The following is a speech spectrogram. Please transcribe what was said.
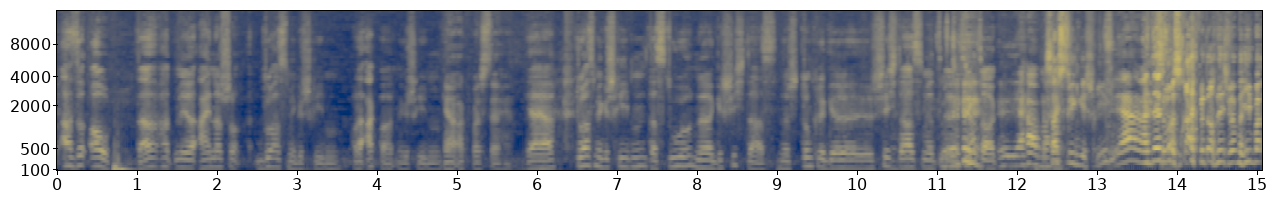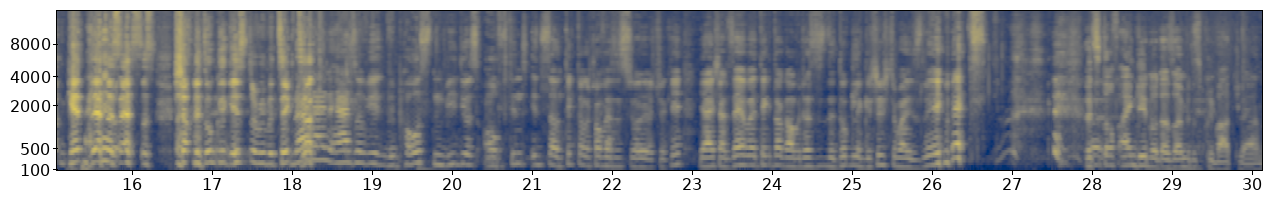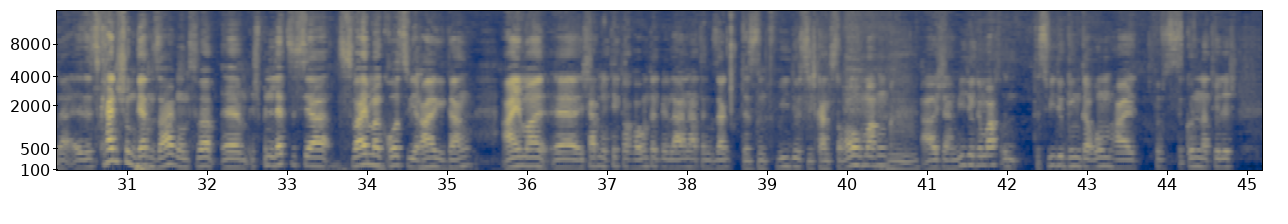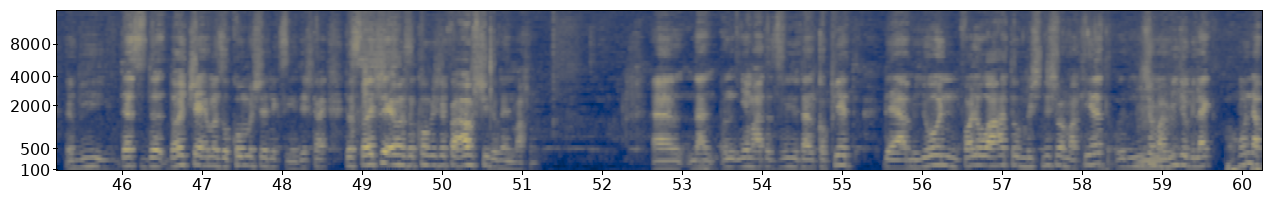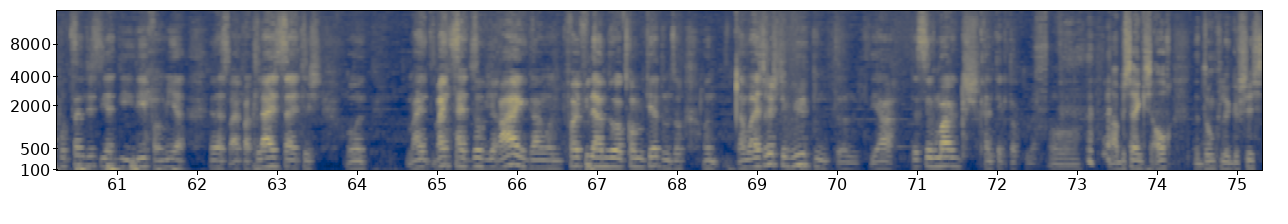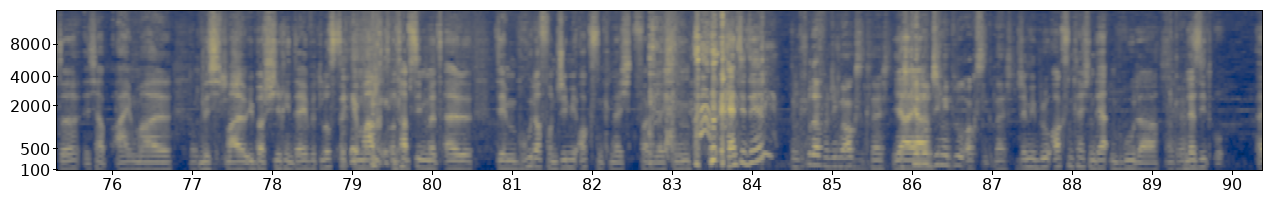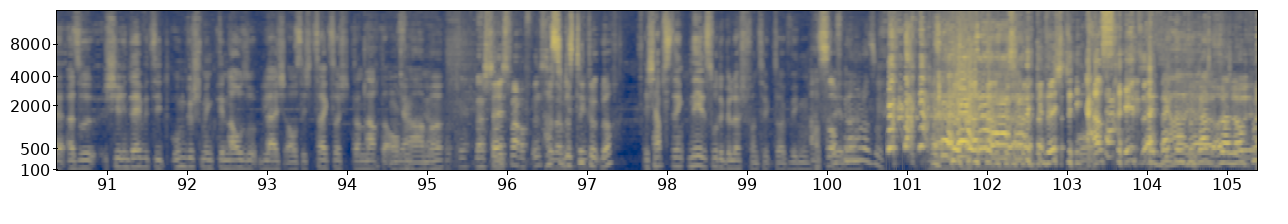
Also, oh, da hat mir einer schon, du hast mir geschrieben, oder Akbar hat mir geschrieben. Ja, Akbar ist der. Ja, ja. Du hast mir geschrieben, dass du eine Geschichte hast, eine dunkle Geschichte hast mit äh, TikTok. Ja, Mann. Was hast du ihm geschrieben? Ja, man, das Sowas schreibt man doch nicht, wenn man jemanden kennt, der das erstes. Ich hab eine dunkle History mit TikTok. Nein, nein, also wir, wir posten Videos auf Insta und TikTok. Ich hoffe, es ist für euch okay. Ja, ich habe selber TikTok, aber das ist eine dunkle Geschichte meines Lebens. Willst du darauf eingehen oder sollen wir das privat klären? Na, das kann ich schon gerne sagen. Und zwar, ähm, ich bin letztes Jahr zweimal groß viral gegangen. Einmal, äh, ich habe mir TikTok heruntergeladen, hat dann gesagt, das sind Videos, ich kann es doch auch machen. Habe ich ein Video gemacht und das Video ging darum, halt 50 Sekunden natürlich, äh, wie das Deutsche immer so komische, nix gegen dich, das Deutsche immer so komische Verabschiedungen machen. Äh, dann, und jemand hat das Video dann kopiert, der Millionen Follower hatte und mich nicht mal markiert und nicht mal ein Video geliked. 100% ist ja die Idee von mir. Das war einfach gleichzeitig und mein, mein ist halt so viral gegangen und voll viele haben sogar kommentiert und so. Und dann war ich richtig wütend und ja, deswegen mag ich kein TikTok mehr. Oh. Da habe ich eigentlich auch eine dunkle Geschichte. Ich habe einmal mich mal über Shirin David lustig gemacht und habe sie mit äh, dem Bruder von Jimmy Ochsenknecht verglichen. Kennt ihr den? Den Bruder von Jimmy Ochsenknecht. Ja, ich kenne ja. nur Jimmy Blue Ochsenknecht. Jimmy Blue Ochsenknecht und der hat einen Bruder. Okay. Und der sieht, äh, also Shirin David sieht ungeschminkt genauso gleich aus. Ich zeig's euch dann nach der Aufnahme. Okay. Dann stellst du mal auf Insta. Hast du das TikTok noch? Ich hab's denk, nee, das wurde gelöscht von TikTok wegen Hast du aufgenommen Hassrede. oder so? gelöscht wegen Hassrede. Sag Ja, das so ja, ganz salopp.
